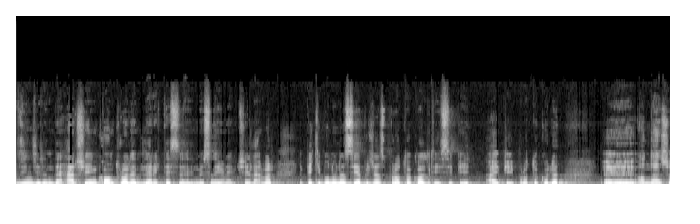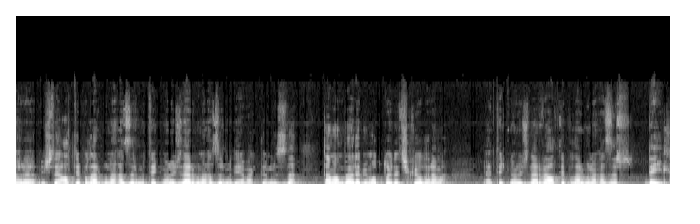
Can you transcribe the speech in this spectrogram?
zincirinde her şeyin kontrol edilerek teslim edilmesine yönelik şeyler var. E, peki bunu nasıl yapacağız? Protokol TCP, IP protokolü. E, ondan sonra işte altyapılar buna hazır mı, teknolojiler buna hazır mı diye baktığımızda tamam böyle bir mottoyla çıkıyorlar ama yani teknolojiler ve altyapılar buna hazır değil.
